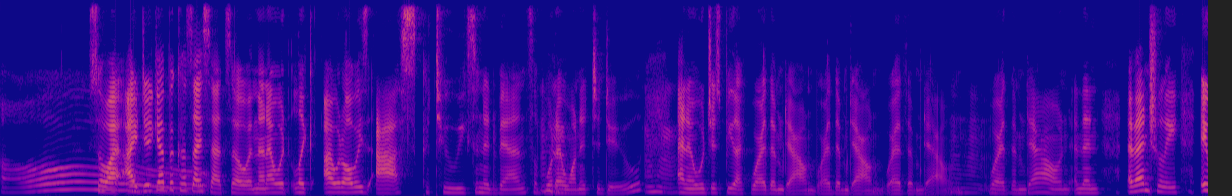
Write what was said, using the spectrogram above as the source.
oh, So I, I did get because I said so, and then I would like I would always ask two weeks in advance of what I Mhm. wanted to do, Mhm. and it would just be like wear them down, wear them down, wear them down, Mhm. wear them down, and then eventually it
